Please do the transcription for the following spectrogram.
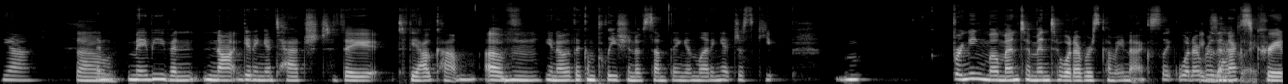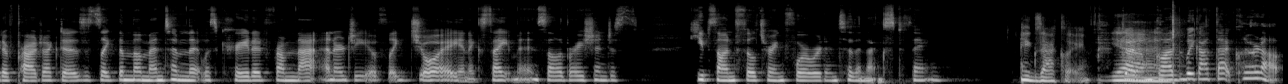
Yeah. so and maybe even not getting attached to the to the outcome of Mhm. you know the completion of something and letting it just keep bringing momentum into whatever's coming next like whatever the next creative project is it's like the momentum that was created from that energy of like joy and excitement and celebration just keeps on filtering forward into the next thing exactly Yeah. good i'm glad that we got that cleared up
